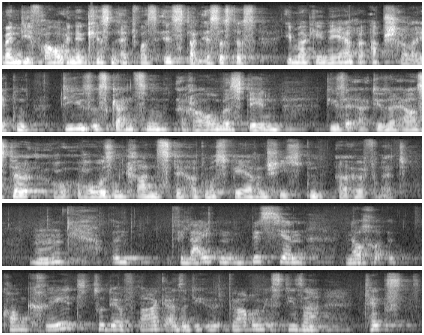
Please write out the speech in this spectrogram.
wenn die Frau in den Kissen etwas ist, dann ist es das imaginäre Abschreiten dieses ganzen Raumes, den diese, dieser erste Rosenkranz der Atmosphärenschichten eröffnet. Mhm. Und vielleicht ein bisschen noch konkret zu der Frage, also die, warum ist dieser Text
